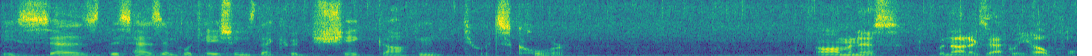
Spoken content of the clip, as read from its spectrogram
He says this has implications that could shake Gotham to its core. Ominous, but not exactly helpful.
